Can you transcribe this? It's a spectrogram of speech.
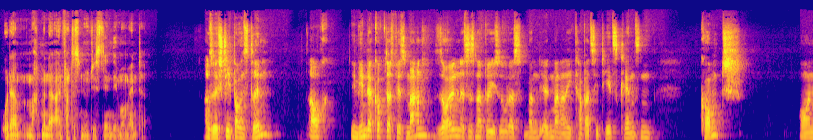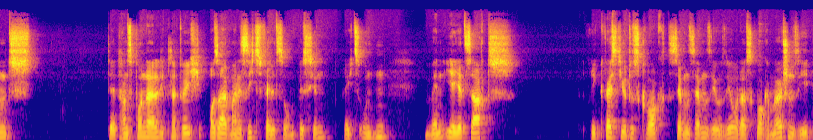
Oder macht man da einfach das Nötigste in dem Moment? Also es steht bei uns drin, auch im Hinterkopf, dass wir es machen sollen. Es ist natürlich so, dass man irgendwann an die Kapazitätsgrenzen kommt und der Transponder liegt natürlich außerhalb meines Sichtfelds so ein bisschen, rechts unten. Wenn ihr jetzt sagt, Request you to Squawk 7700 oder Squawk Emergency,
